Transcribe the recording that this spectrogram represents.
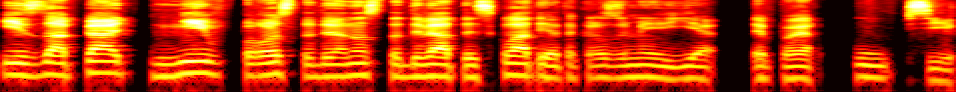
і за 5 днів просто 99 склад, я так розумію, є тепер у всіх.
